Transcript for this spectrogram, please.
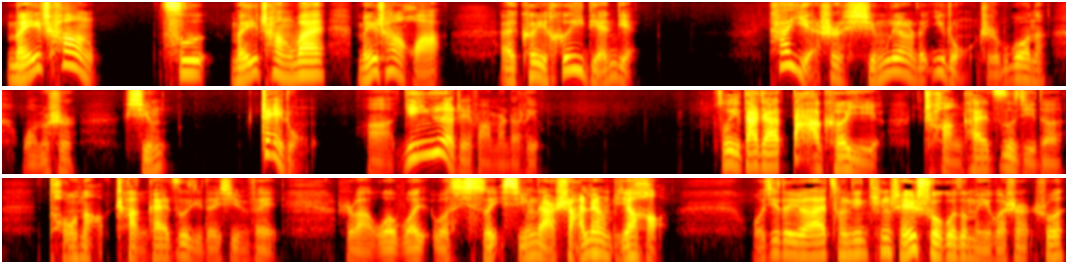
没唱呲、没唱歪、没唱滑，哎，可以喝一点点。它也是行令的一种，只不过呢，我们是行这种啊音乐这方面的令。所以大家大可以敞开自己的头脑，敞开自己的心扉，是吧？我我我随行点啥令比较好？我记得原来曾经听谁说过这么一回事说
